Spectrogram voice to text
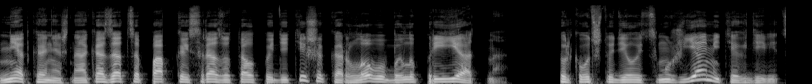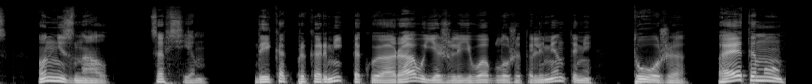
Нет, конечно, оказаться папкой сразу толпы детишек Карлову было приятно. Только вот что делать с мужьями тех девиц, он не знал. Совсем. Да и как прокормить такую ораву, ежели его обложат алиментами, тоже. Поэтому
